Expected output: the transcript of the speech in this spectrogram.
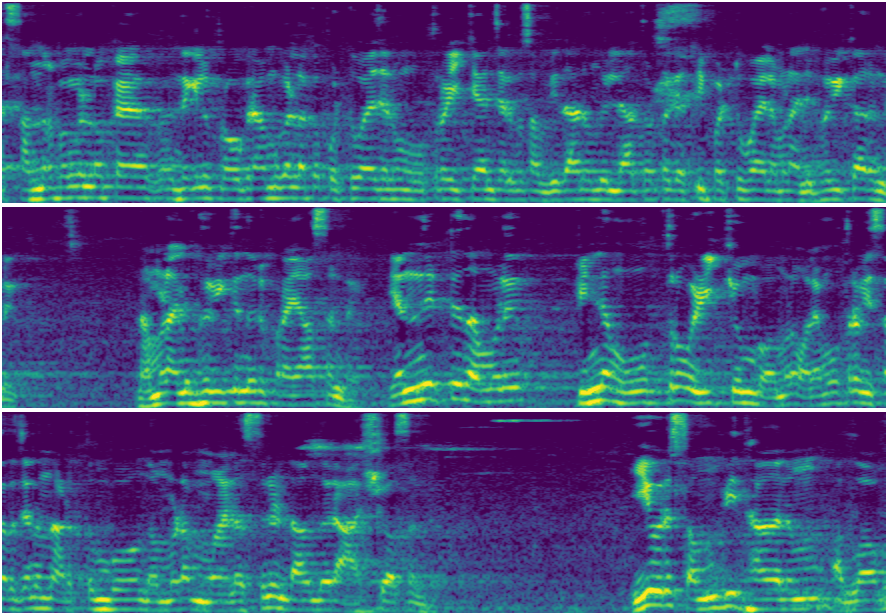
സന്ദർഭങ്ങളിലൊക്കെ എന്തെങ്കിലും പ്രോഗ്രാമുകളിലൊക്കെ പെട്ടുപോയാൽ ചിലപ്പോൾ മൂത്രമൊഴിക്കാൻ ചിലപ്പോൾ സംവിധാനമൊന്നും ഇല്ലാത്തോട്ടൊക്കെ എത്തിപ്പെട്ടുപോയാൽ നമ്മൾ അനുഭവിക്കാറുണ്ട്. നമ്മൾ അനുഭവിക്കുന്ന ഒരു പ്രയാസമുണ്ട് എന്നിട്ട് നമ്മൾ പിന്നെ മൂത്രം ഒഴിക്കുമ്പോൾ നമ്മൾ മലമൂത്ര വിസർജനം നടത്തുമ്പോൾ നമ്മുടെ മനസ്സിനുണ്ടാകുന്ന ഒരു ആശ്വാസമുണ്ട് ഈ ഒരു സംവിധാനം അള്ളാഹു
